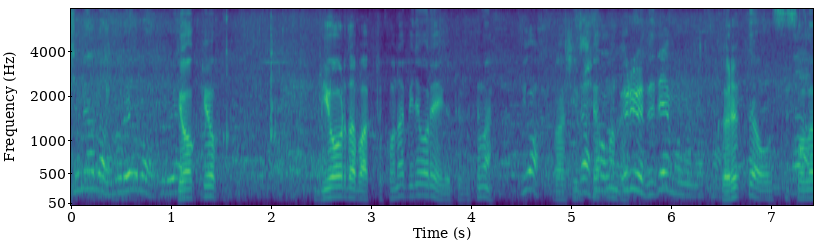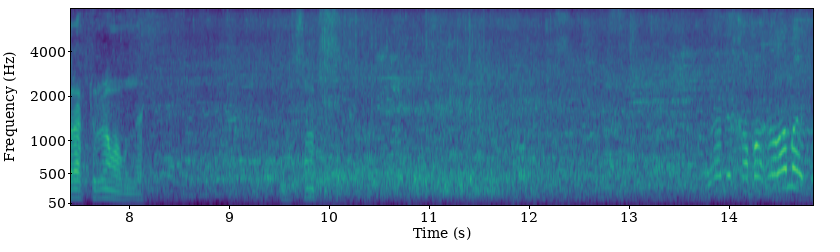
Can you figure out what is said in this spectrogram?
İçine bak, buraya bak, buraya. Yok yok. Bir orada baktık ona bir de oraya götürdük değil mi? Yok. Başka bir Zaten şey o yapmadı. Görüyordu değil mi onun kapağı? Garip de o süs olarak durur ama bunda. Baksana. Buna bir kapak alamayız mı?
